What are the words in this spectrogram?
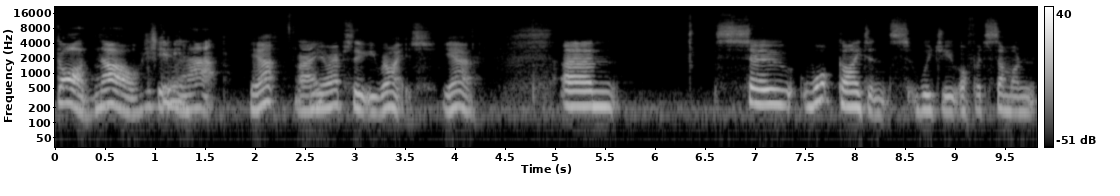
God, no. Just give me an app, Yeah. right? You're absolutely right. Yeah. Um, so, what guidance would you offer to someone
